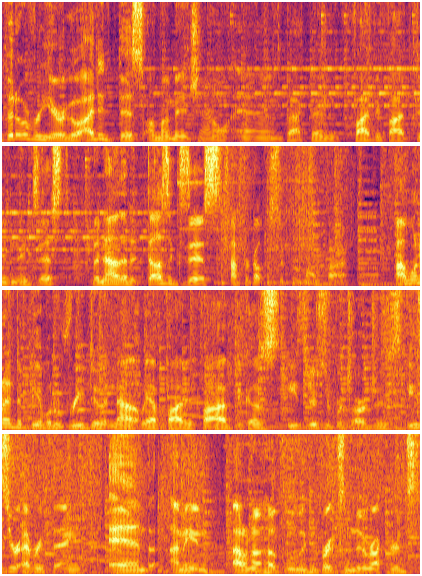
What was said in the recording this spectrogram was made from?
A bit over a year ago, I did this on my main channel, and back then, 5v5 didn't exist. But now that it does exist, I forgot the super modifier. I wanted to be able to redo it now that we have 5v5 because easier supercharges, easier everything, and I mean, I don't know, hopefully we can break some new records.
